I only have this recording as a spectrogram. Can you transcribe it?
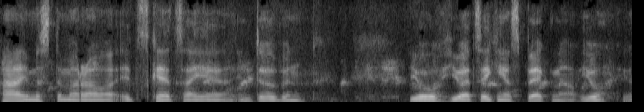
Hi, Mr. Marawa. It's Ketsa here in Durban. Yo, you are taking us back now. Yo, yo.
